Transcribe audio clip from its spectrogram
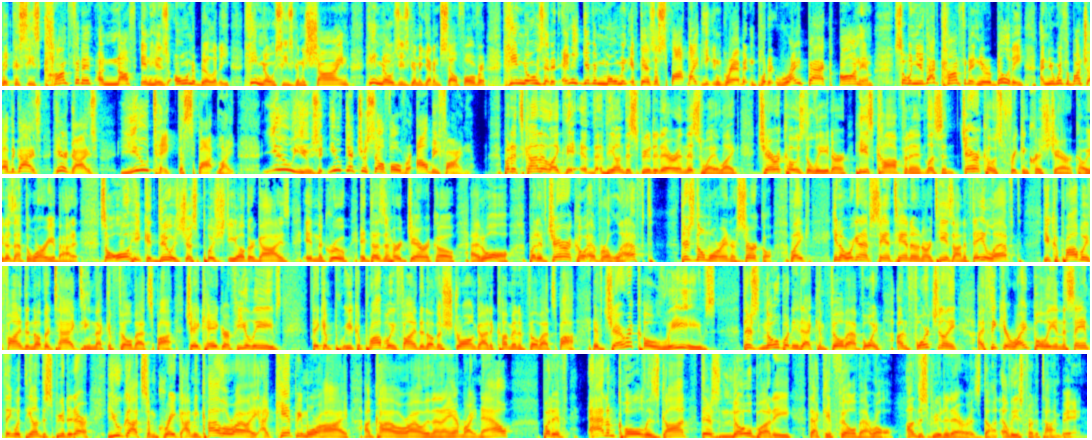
Because he's confident enough in his own ability. He knows he's going to shine. He knows he's going to get himself over. He knows that at any given moment, if there's a spotlight, he can grab it and put it right back on him. So when you're that confident in your ability and you're with a bunch of other guys, here, guys, you take the spotlight. You use it. You get yourself over. I'll be fine. But it's kind of like the the undisputed era in this way. Like Jericho's the leader. He's confident. Listen, Jericho's freaking Chris Jericho. He doesn't have to worry about it. So all he could do is just push the other guys in the group. It doesn't hurt Jericho at all. But if Jericho ever left, there's no more inner circle. Like, you know, we're going to have Santana and Ortiz on. If they left, you could probably find another tag team that could fill that spot. Jake Hager, if he leaves, they can you could probably find another strong guy to come in and fill that spot. If Jericho leaves, there's nobody that can fill that void. Unfortunately, I think you're right, Bully, and the same thing with the Undisputed Era. You got some great I mean, Kyle O'Reilly, I can't be more high on Kyle O'Reilly than I am right now. But if Adam Cole is gone, there's nobody that can fill that role. Undisputed Era is done, at least for the time being.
